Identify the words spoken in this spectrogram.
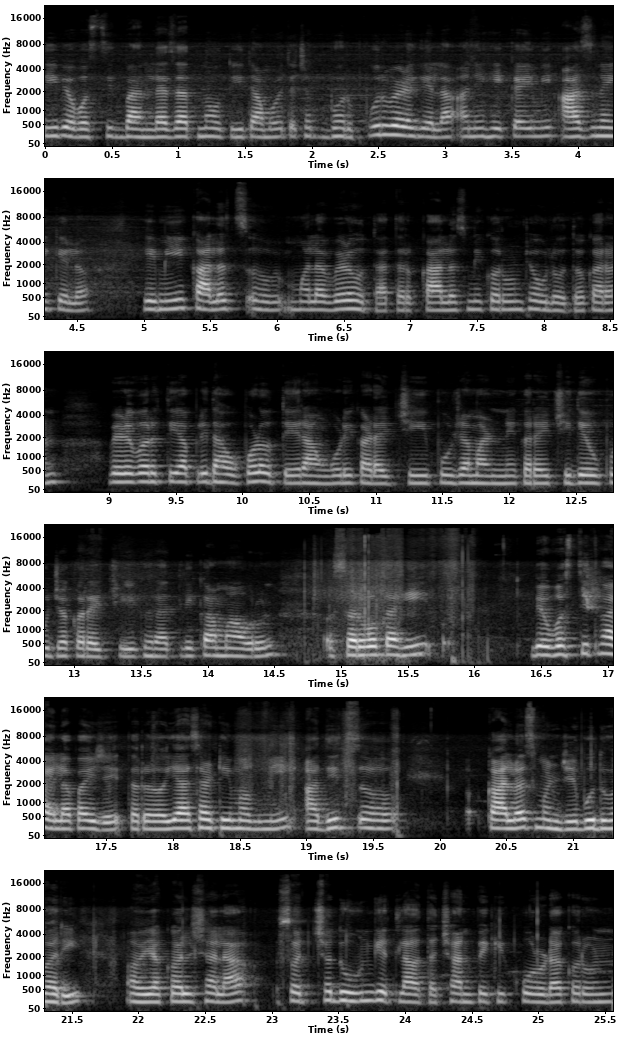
ती व्यवस्थित बांधल्या जात नव्हती. त्यामुळे त्याच्यात भरपूर वेळ गेला आणि हे काही मी आज नाही केलं. हे मी कालच मला वेळ होता तर कालच मी करून ठेवलं होतं. कारण वेळेवरती आपली धावपळ होते रांगोळी काढायची पूजा मांडणी करायची देवपूजा करायची घरातली कामं आवरून सर्व काही व्यवस्थित व्हायला पाहिजे. तर यासाठी मग मी आधीच कालच म्हणजे बुधवारी या कलशाला स्वच्छ धुवून घेतला होता. छानपैकी कोरडा करून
